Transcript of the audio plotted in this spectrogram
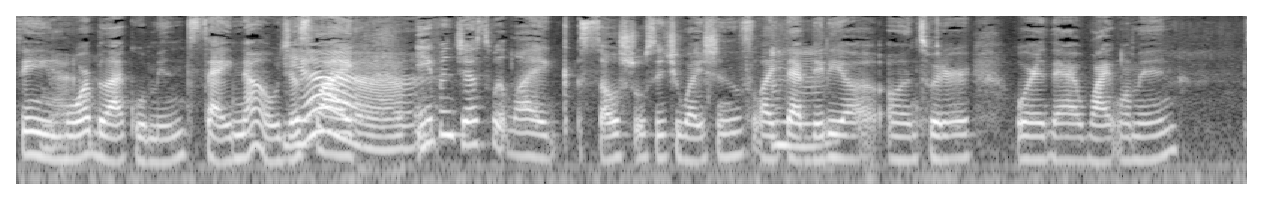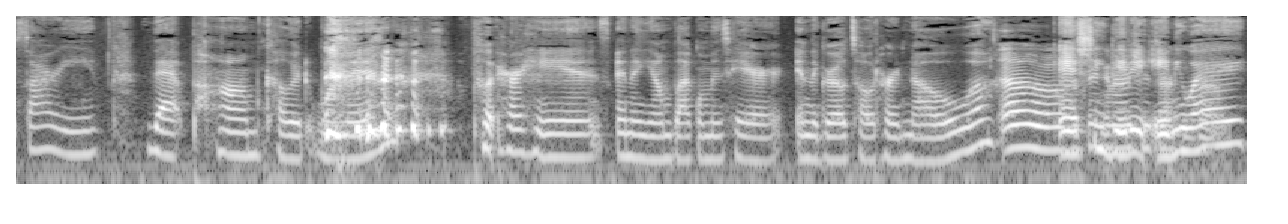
seeing Yeah. more black women say no. Just Yeah. like even just with like social situations, like that Mm-hmm. video on Twitter where that white woman, sorry, that palm colored woman put her hands in a young black woman's hair, and the girl told her no. oh, and she think I know did it anyway.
